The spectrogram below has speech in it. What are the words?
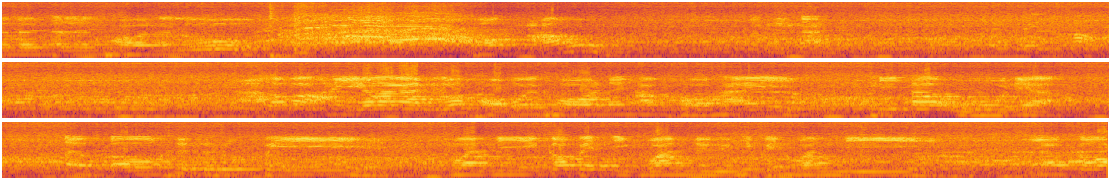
จริญเจริญพรนะลูกขอเอาแป๊บนึงนะอะระหว่างนี้ก็แล้วกันก็ขออวยพรนะครับ ขอให้พี่ต้าอูเนี่ยเติบโตขึ้นทุกปี วันนี้ก็เป็นอีกวันหนึ่งที่เป็นวันดี แล้วก็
